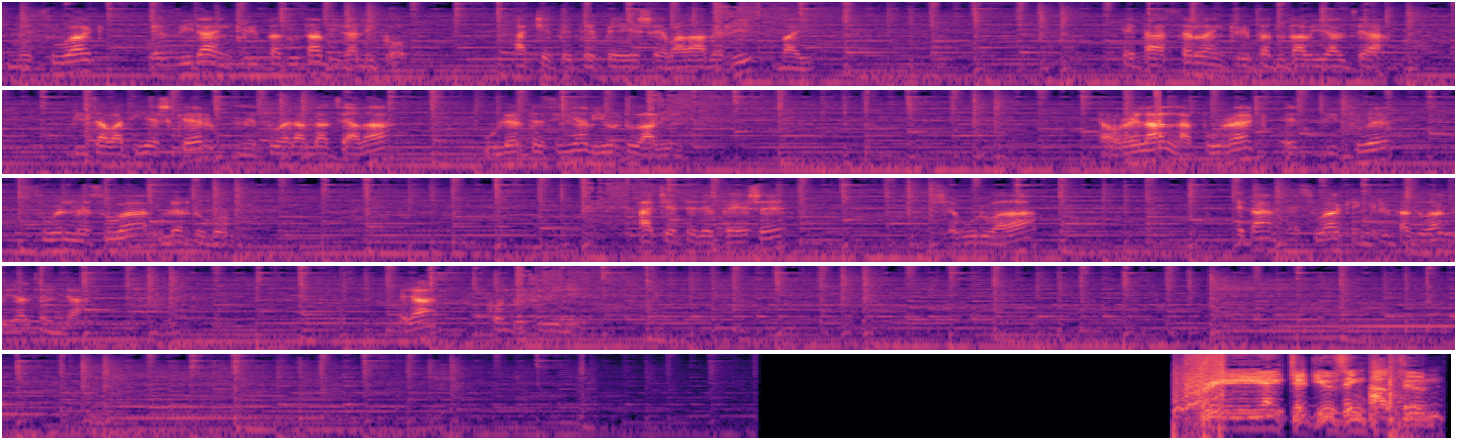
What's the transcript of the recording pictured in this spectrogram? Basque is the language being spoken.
mezuak ez dira enkriptatuta bidaliko. HTTPS bada berriz, bai. Eta zer da enkriptatuta bidaltzea? Biltza bati esker, mezua eraldatzea da, ulertezina bihurtu dadin. Eta horrela, lapurrak ez dizue zuen mezua ulertuko. HTTPS segurua da eta mezuak enkriptatuak bidaltzen dira. Beraz, kontu zibili. Created using Powtoon.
